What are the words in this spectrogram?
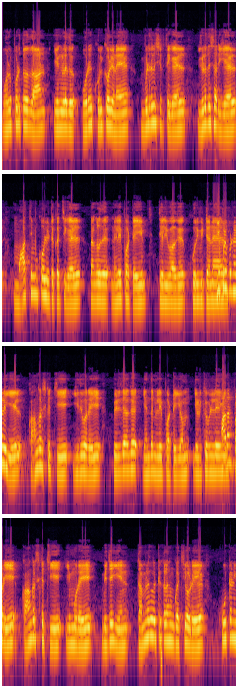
வலுப்படுத்துவதுதான் எங்களது ஒரே குறிக்கோள் என விடுதலை சிறுத்தைகள் இடதுசாரிகள் மதிமுக உள்ளிட்ட கட்சிகள் தங்களது நிலைப்பாட்டை தெளிவாக கூறிவிட்டன. இப்படிப்பட்ட நிலையில் காங்கிரஸ் கட்சி இதுவரை பெரிதாக எந்த நிலைப்பாட்டையும் எடுக்கவில்லை. அதன்படி காங்கிரஸ் கட்சி இம்முறை விஜயின் தமிழக வெற்றிக் கழகம் கட்சியோடு கூட்டணி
